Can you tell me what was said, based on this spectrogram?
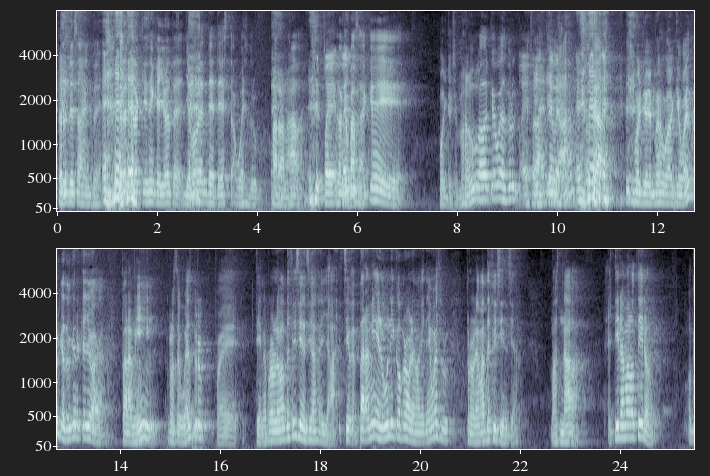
tú eres de esa gente. Tú eres de los que dicen que yo, te- yo no detesto a Westbrook, para nada. Pues, Lo que pasa es que Paul George es mejor jugador que Westbrook. Pues, pero la Y- gente y ya. O sea, es Paul George es mejor jugador que Westbrook, ¿qué tú quieres que yo haga? Para mí, Russell Westbrook, pues, tiene problemas de eficiencia y ya. Sí, para mí, el único problema que tiene Westbrook, problemas de eficiencia. Más nada. Él tira malos tiros. Ok,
